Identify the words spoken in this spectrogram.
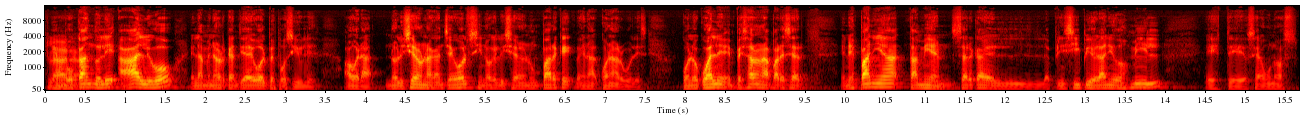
Claro. invocándole a algo en la menor cantidad de golpes posibles. Ahora, no lo hicieron en una cancha de golf, sino que lo hicieron en un parque en a- con árboles. Con lo cual eh, empezaron a aparecer en España también, cerca del principio del año 2000, este, o sea, unos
